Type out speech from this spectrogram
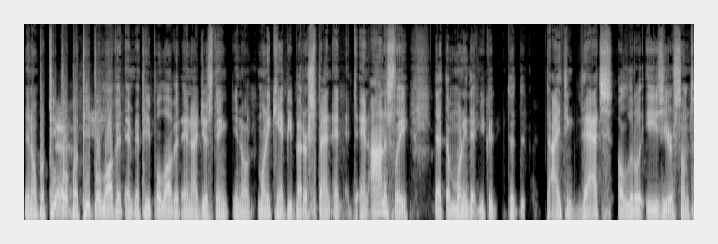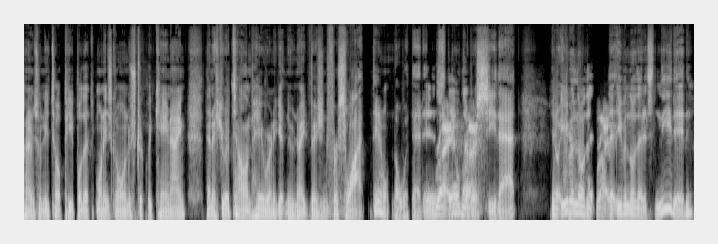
you know but people yeah. but people love it and, and, people love it and i just think you know money can't be better spent and and honestly that the money that you could the, the, I think that's a little easier sometimes when you tell people that money's going to strictly canine than if you were telling them, hey, we're going to get new night vision for SWAT. They don't know what that is. Right, They'll never right. see that. You know, even though that, right. that, even though that it's needed,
